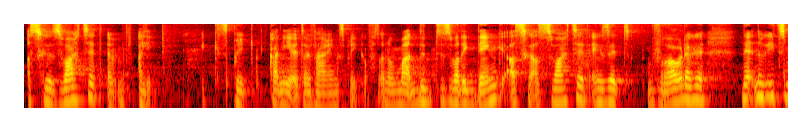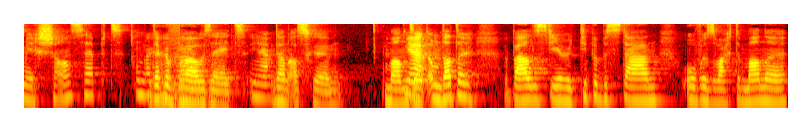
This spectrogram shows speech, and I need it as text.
als je zwart bent... En, allee, ik spreek, ik kan niet uit ervaring spreken of dan ook, maar dit is wat ik denk. Als je als zwart bent en je bent vrouw, dat je net nog iets meer chance hebt Omdat dat je vrouw bent Ja. dan als je man Ja. bent. Omdat er bepaalde stereotypen bestaan over zwarte mannen.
